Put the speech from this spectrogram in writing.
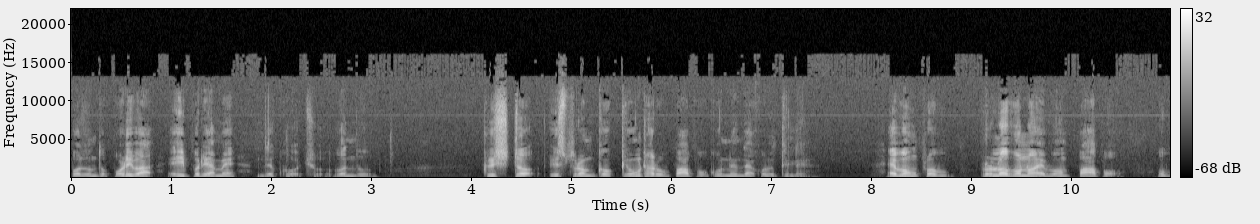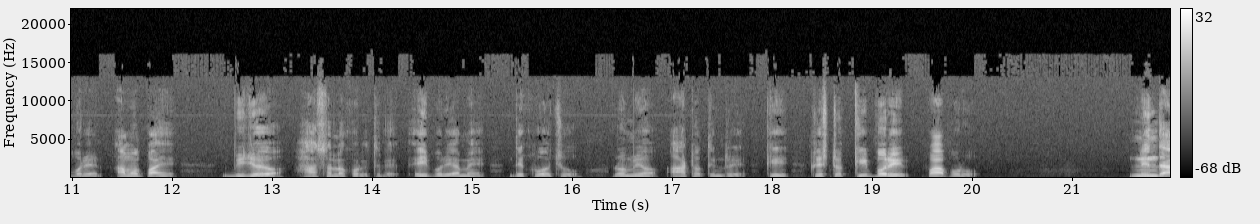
ପର୍ଯ୍ୟନ୍ତ ପଢ଼ିବା ଏହିପରି ଆମେ ଦେଖୁଅଛୁ। ବନ୍ଧୁ ଖ୍ରୀଷ୍ଟ ଈଶ୍ୱରଙ୍କ କେଉଁଠାରୁ ପାପକୁ ନିନ୍ଦା କରିଥିଲେ? ଏବଂ ପ୍ରଲୋଭନ ଏବଂ ପାପ ଉପରେ ଆମ ପାଇଁ ବିଜୟ ହାସଲ କରିଥିଲେ। ଏହିପରି ଆମେ ଦେଖୁଅଛୁ ରୋମିଓ ଆଠ ତିନିରେ କି ଖ୍ରୀଷ୍ଟ କିପରି ପାପରୁ ନିନ୍ଦା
